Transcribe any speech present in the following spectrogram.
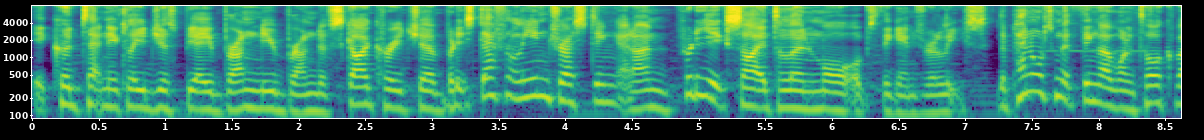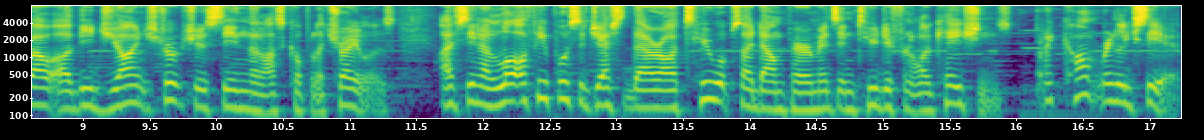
it could technically just be a brand new brand of sky creature, but it's definitely interesting and I'm pretty excited to learn more up to the game's release. The penultimate thing I want to talk about are the giant structures seen in the last couple of trailers. I've seen a lot of people suggest that there are two upside down pyramids in two different locations, but I can't really see it.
